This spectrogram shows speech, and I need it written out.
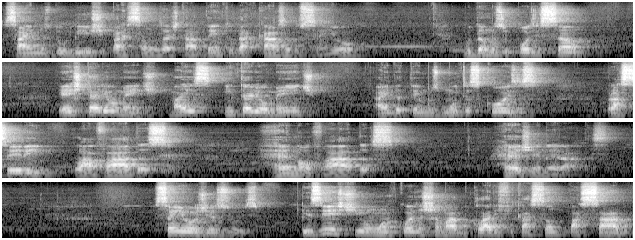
saímos do lixo e passamos a estar dentro da casa do Senhor, mudamos de posição exteriormente, mas interiormente ainda temos muitas coisas para serem lavadas, renovadas, regeneradas. Senhor Jesus, existe uma coisa chamada clarificação do passado.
